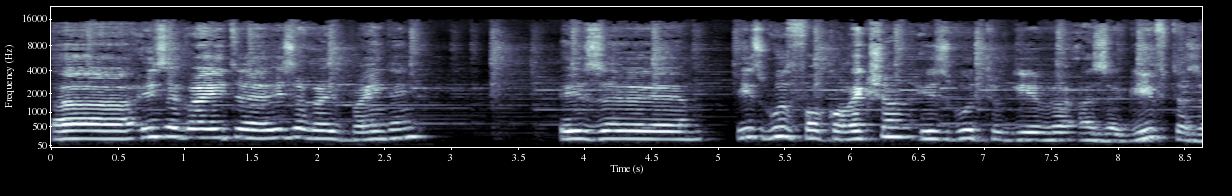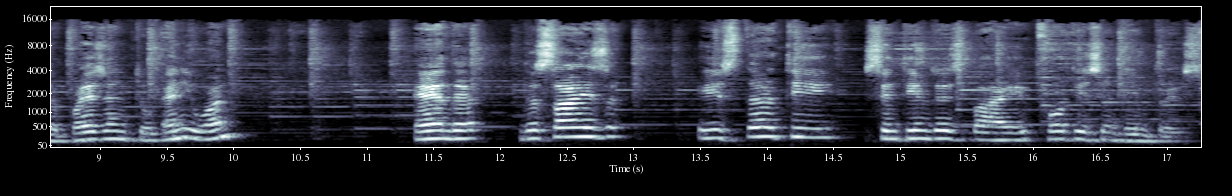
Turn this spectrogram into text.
uh, it's a great uh, it's a great painting. Is uh, it's good for collection. It's good to give as a gift as a present to anyone. And uh, the size is 30 centimeters by 40 centimeters.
